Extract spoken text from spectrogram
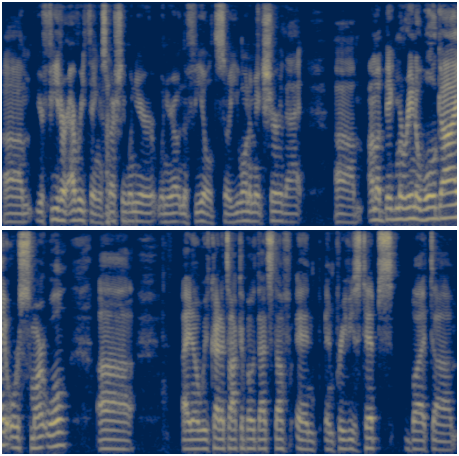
Um, your feet are everything, especially when you're when you're out in the field. So you want to make sure that um, I'm a big merino wool guy or smart wool. Uh, I know we've kind of talked about that stuff in in previous tips, but um,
